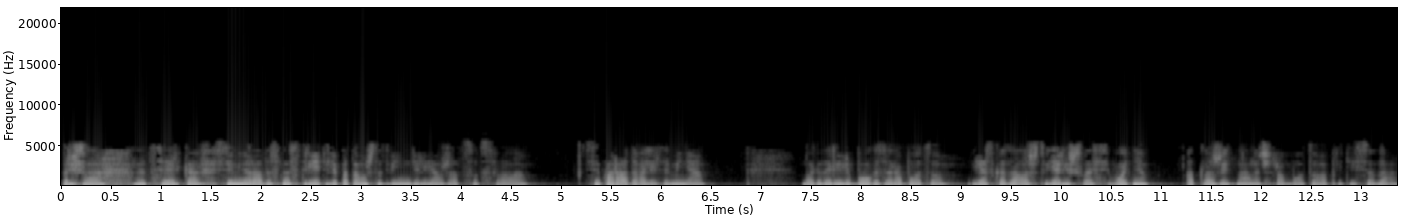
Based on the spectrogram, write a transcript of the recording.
Пришла на церковь, все меня радостно встретили, потому что две недели я уже отсутствовала. Все порадовались за меня, благодарили Бога за работу. Я сказала, что я решила сегодня отложить на ночь работу, а прийти сюда.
